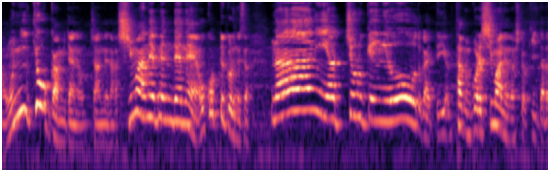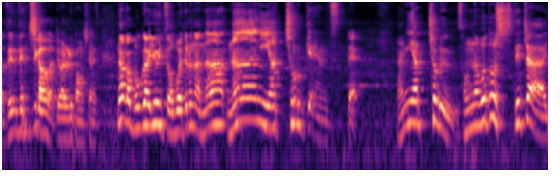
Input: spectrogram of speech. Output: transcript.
鬼教官みたいなおっちゃんでなんか島根弁でね怒ってくるんですよ「なーにやっちょるけんよー」とか言っていや多分これ島根の人聞いたら全然違うわって言われるかもしれないです。なんか僕が唯一覚えてるのは「ななーにやっちょるけん」つって「何やっちょるそんなことしてちゃい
